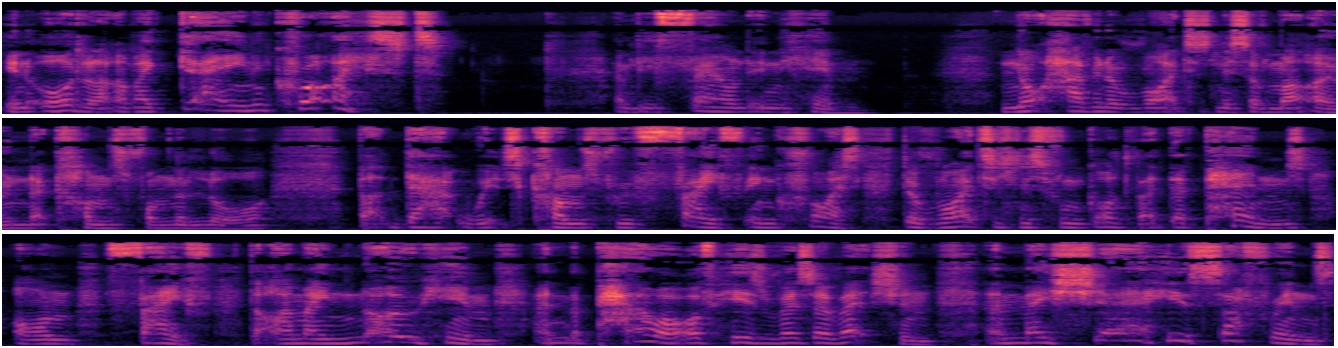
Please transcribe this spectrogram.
in order that I may gain Christ and be found in him not having a righteousness of my own that comes from the law, but that which comes through faith in Christ, the righteousness from God that depends on faith, that I may know him and the power of his resurrection and may share his sufferings,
